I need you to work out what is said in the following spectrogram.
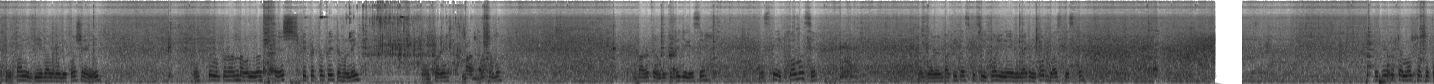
এখন পানি দিয়ে ভালোভাবে কষায় নিই। আজকের মতো রান্না বান্না শেষ। পেঁপের তরকারিটা হলেই তারপরে ভাত বসাবো। বারোটার মতো বেজে গেছে। আজকে কম আছে। তারপরে বাকি কাজ কিছুই করি না, এগুলো এখন করব আস্তে আস্তে। তো পেঁপেটা মশলার সাথে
